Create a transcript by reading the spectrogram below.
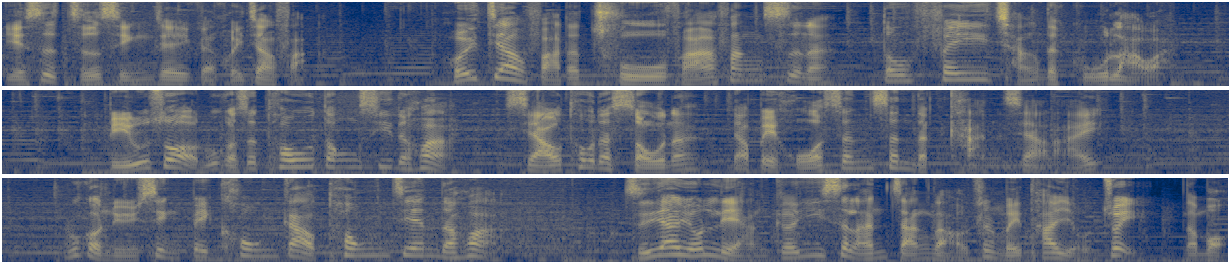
也是执行这个回教法。回教法的处罚方式呢都非常的古老啊，比如说如果是偷东西的话，小偷的手呢要被活生生的砍下来。如果女性被控告通奸的话，只要有两个伊斯兰长老认为她有罪，那么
